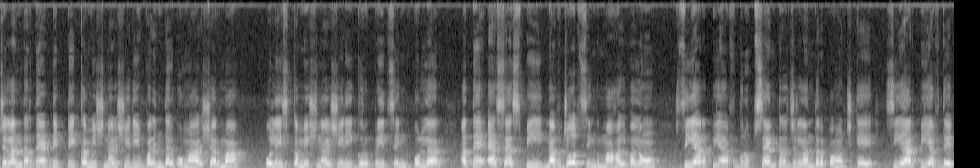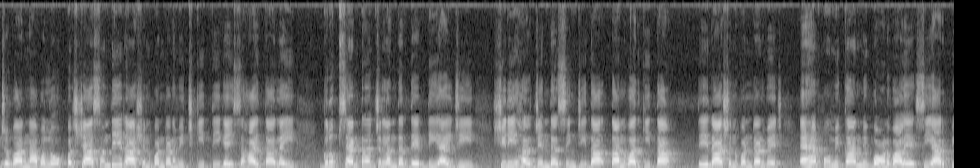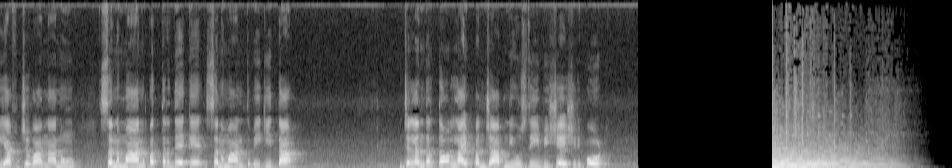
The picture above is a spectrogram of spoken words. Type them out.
ਜਲੰਧਰ ਦੇ deputy commissioner Shri Varinder Kumar Sharma, police commissioner Shri Gurpreet Singh Bhullar ਅਤੇ SSP Navjot Singh Mahal ਵੱਲੋਂ CRPF group centre Jalandhar ਪਹੁੰਚ ਕੇ CRPF ਦੇ ਜਵਾਨਾਂ ਵੱਲੋਂ ਪ੍ਰਸ਼ਾਸਨ ਦੀ ਰਾਸ਼ਨ ਵੰਡਣ ਵਿੱਚ ਕੀਤੀ ਗਈ ਸਹਾਇਤਾ ਲਈ ਗਰੁੱਪ ਸੈਂਟਰ ਜਲੰਧਰ ਦੇ ਡੀਆਈਜੀ ਸ਼੍ਰੀ ਹਰਜਿੰਦਰ ਸਿੰਘ ਜੀ ਦਾ ਧੰਨਵਾਦ ਕੀਤਾ ਤੇ ਰਾਸ਼ਨ ਵੰਡਣ ਵਿੱਚ ਅਹਿਮ ਭੂਮਿਕਾ ਨਿਭਾਉਣ ਵਾਲੇ ਸੀਆਰਪੀਐਫ ਜਵਾਨਾਂ ਨੂੰ ਸਨਮਾਨ ਪੱਤਰ ਦੇ ਕੇ ਸਨਮਾਨਿਤ ਵੀ ਕੀਤਾ। ਜਲੰਧਰ ਤੋਂ ਲਾਈਵ ਪੰਜਾਬ ਨਿਊਜ਼ ਦੀ ਵਿਸ਼ੇਸ਼ ਰਿਪੋਰਟ।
